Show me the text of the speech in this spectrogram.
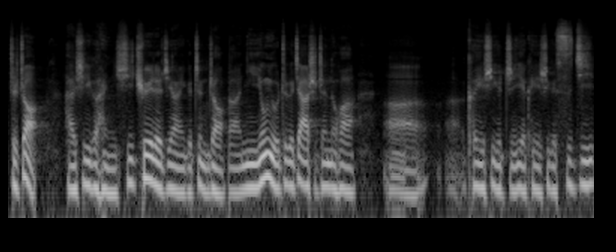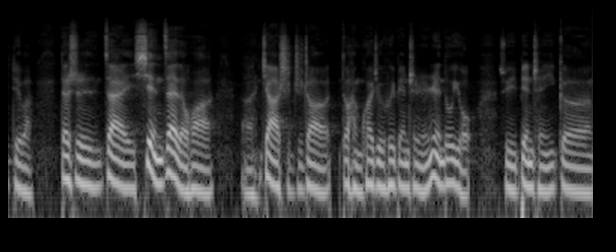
执照还是一个很稀缺的这样一个证照啊，你拥有这个驾驶证的话啊啊，可以是一个职业，可以是一个司机，对吧？但是在现在的话，呃，驾驶执照都很快就会变成人人都有，所以变成一个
